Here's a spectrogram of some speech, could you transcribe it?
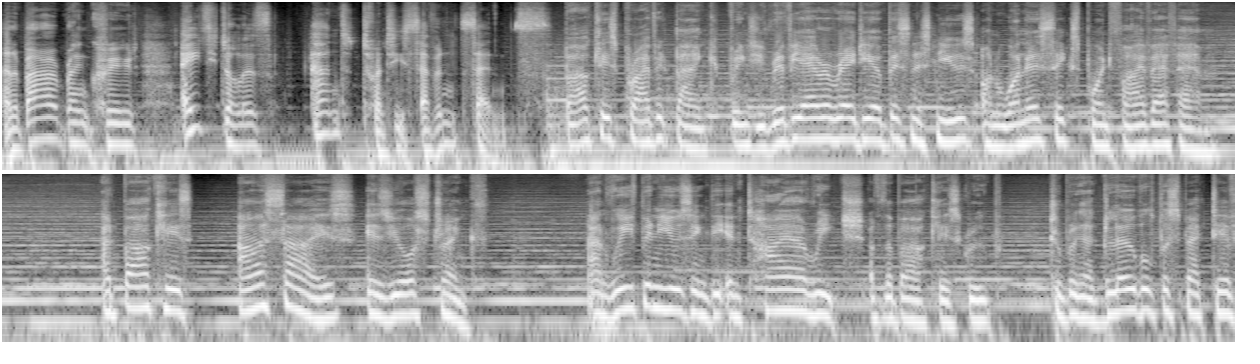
and a barrel Brent crude, $80 and 27 cents. Barclays Private Bank brings you Riviera Radio Business News on 106.5 FM. At Barclays, our size is your strength. And we've been using the entire reach of the Barclays Group to bring a global perspective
